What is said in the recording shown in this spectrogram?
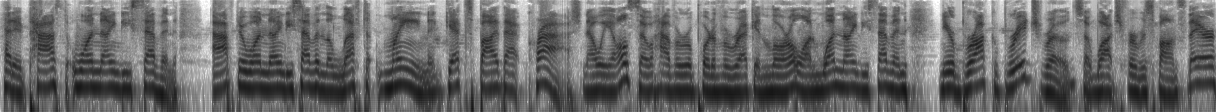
headed past 197 after 197, the left lane gets by that crash. Now we also have a report of a wreck in Laurel on 197 near Brock Bridge Road. So watch for response there.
